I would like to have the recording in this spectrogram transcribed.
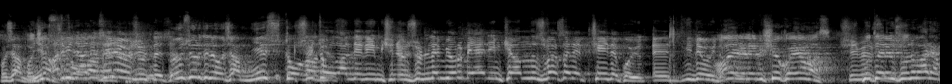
Hocam, Hocam Hadi bir daha desene özür dilesin. Özür dile hocam. Niye sütü olan Sütü diyorsun? olan dediğim için özür dilemiyorum. Eğer imkanınız varsa hep şey de koyun. E, videoyu da Hayır koyun. öyle bir şey koyamaz. Siz Bu televizyonu var ya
